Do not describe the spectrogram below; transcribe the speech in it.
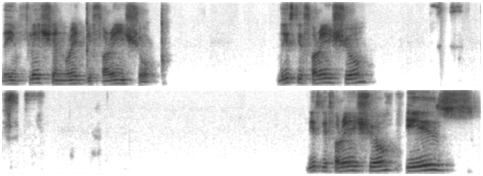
the inflation rate differential. This differential This differential is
